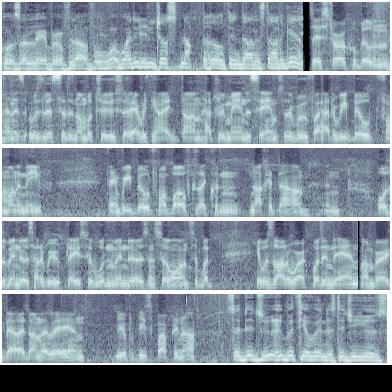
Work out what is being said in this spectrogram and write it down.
was a labour of love. Why didn't it, you just knock the whole thing down and start again? It's a historical building and it was listed as number two, so everything I had done had to remain the same. So the roof I had to rebuild from underneath, then rebuild from above because I couldn't knock it down. And all the windows had to be replaced with wooden windows and so on. So, but it was a lot of work, but in the end, I'm very glad I done that way and beautiful piece of property now. So did you, with your windows, did you use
